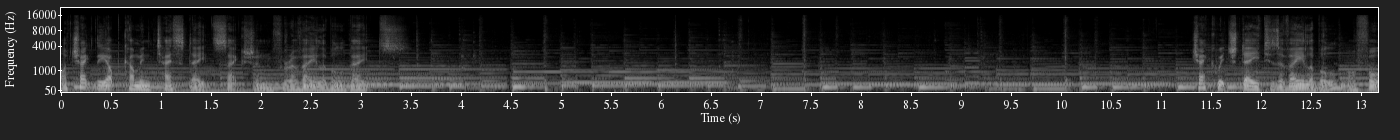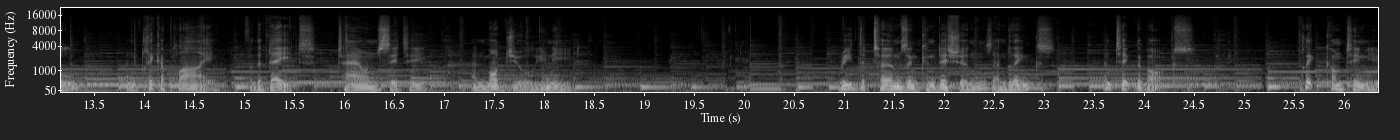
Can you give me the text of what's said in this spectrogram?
Or check the upcoming test dates section for available dates. Check which date is available or full and click Apply for the date, town, city and module you need. Read the terms and conditions and links and tick the box. Click Continue.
